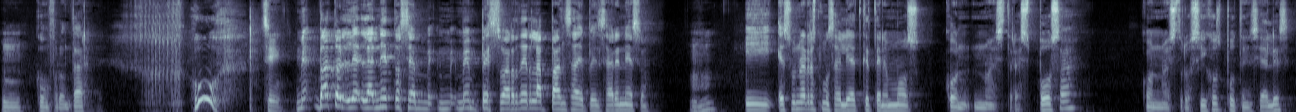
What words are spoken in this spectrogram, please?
mm. confrontar. Uh, sí. vato, la, neta, o sea, me, empezó a arder la panza de pensar en eso. Y es una responsabilidad que tenemos con nuestra esposa, con nuestros hijos potenciales,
